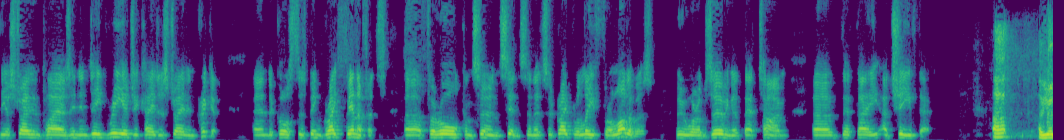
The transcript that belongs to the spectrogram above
the Australian players and indeed re-educate Australian cricket. And of course, there's been great benefits uh, for all concerned since. And it's a great relief for a lot of us who were observing at that time uh, that they achieved that. Uh, you're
